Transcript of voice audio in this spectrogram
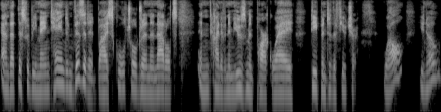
and that this would be maintained and visited by school children and adults in kind of an amusement park way deep into the future. Well, you know,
